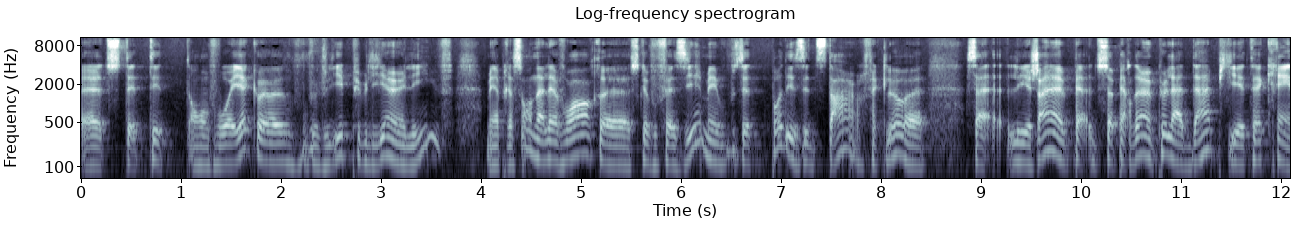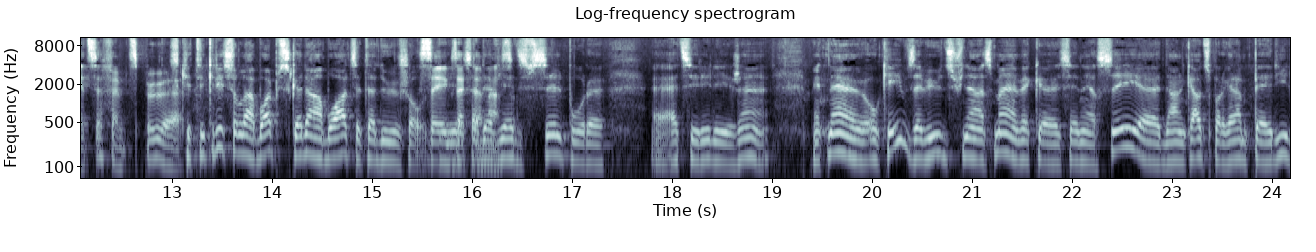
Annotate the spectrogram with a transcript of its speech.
Euh, on voyait que vous vouliez publier un livre, mais après ça on allait voir euh, ce que vous faisiez, mais vous n'êtes pas des éditeurs. Fait que là, euh, ça, les gens se perdaient un peu là-dedans, puis étaient craintifs un petit peu. Ce qui est écrit sur la boîte, puis ce que dans la boîte, c'était deux choses. C'est exactement ça devient difficile pour attirer les gens. Maintenant, OK, vous avez eu du financement avec CNRC dans le cadre du programme PERI,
